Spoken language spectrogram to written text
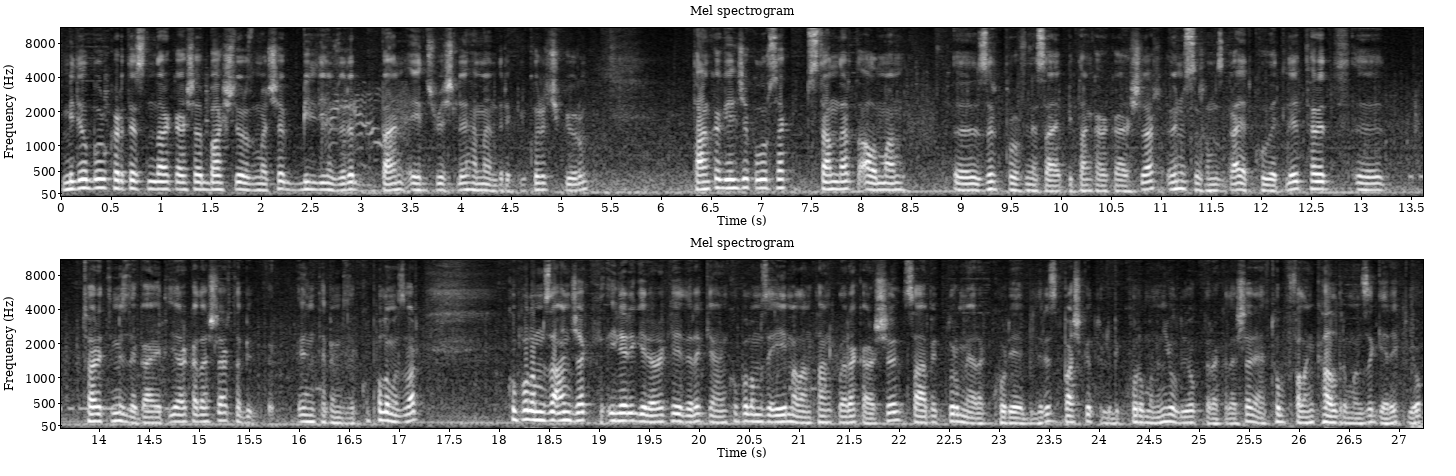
Middleburg haritasında arkadaşlar başlıyoruz maça. Bildiğiniz üzere ben E75 ile hemen direkt yukarı çıkıyorum. Tanka gelecek olursak standart Alman e, zırh profiline sahip bir tank arkadaşlar. Ön zırhımız gayet kuvvetli. Taret, e, taretimiz de gayet iyi arkadaşlar. Tabi en tepemizde kupolamız var. Kupolamızı ancak ileri geri hareket ederek yani kupolamıza eğim alan tanklara karşı sabit durmayarak koruyabiliriz. Başka türlü bir korumanın yolu yoktur arkadaşlar. Yani topu falan kaldırmanıza gerek yok.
